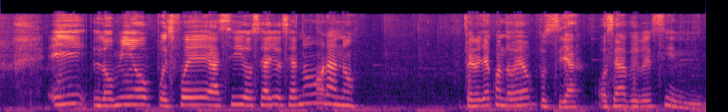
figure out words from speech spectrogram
y lo mío, pues fue así, o sea, yo decía, no, ahora no. Pero ya cuando veo, pues ya, o sea, beber sin,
